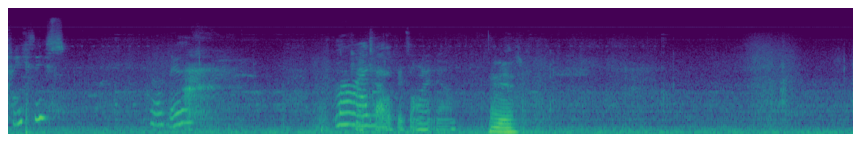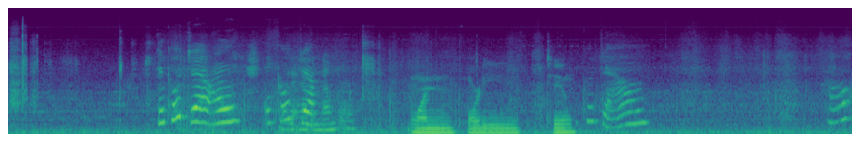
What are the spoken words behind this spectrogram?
pieces. There. Mom, Can't I tell if it's on it now. It is. You go down. You Does go it have down. number? 142. Go down. Huh?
